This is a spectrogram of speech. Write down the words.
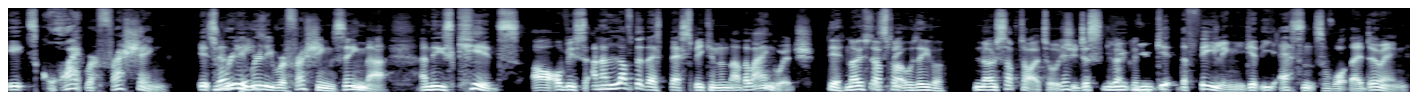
it's quite refreshing. It's No, really, really refreshing seeing that. And these kids are obviously, and I love that they're, they're speaking another language. Yeah, no subtitles either. No subtitles. Yeah, you just, exactly. you, you get the feeling, you get the essence of what they're doing.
